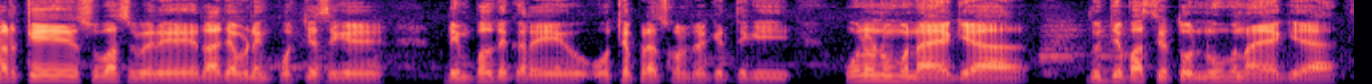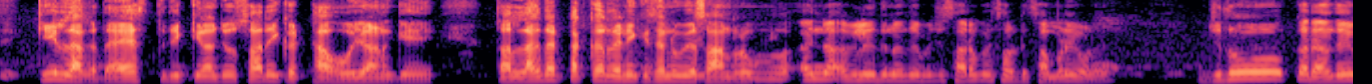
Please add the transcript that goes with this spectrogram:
ਤੜਕੇ ਸਵੇਰ ਸਵੇਰੇ ਰਾਜਾ ਵੜਿੰਗ ਪਹੁੰਚੇ ਸੀਗੇ, ਡਿੰਪਲ ਦੇ ਘਰੇ, ਉੱਥੇ ਪ੍ਰੈਸ ਕਾਨਫਰੰਸ ਕੀਤੀ ਗਈ। ਉਹਨਾਂ ਨੂੰ ਮਨਾਇਆ ਗਿਆ, ਦੂਜੇ ਪਾਸੇ ਤੁਹਾਨੂੰ ਮਨਾਇਆ ਗਿਆ। ਕੀ ਲੱਗਦਾ ਇਸ ਤਰੀਕੇ ਨਾਲ ਜੋ ਸਾਰੇ ਇਕੱਠਾ ਹੋ ਜਾਣਗੇ, ਤਾਂ ਲੱਗਦਾ ਟੱਕਰ ਦੇਣੀ ਕਿਸੇ ਨੂੰ ਵੀ ਆਸਾਨ ਰਹੂਗੀ? ਇਹਨਾਂ ਅਗਲੇ ਦਿਨਾਂ ਦੇ ਵਿੱਚ ਸਾਰਾ ਕੁਝ ਤੁਹਾਡੇ ਸਾਹਮਣੇ ਆਉਣਾ ਹੈ। ਜਦੋਂ ਘਰਾਂ ਦੇ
